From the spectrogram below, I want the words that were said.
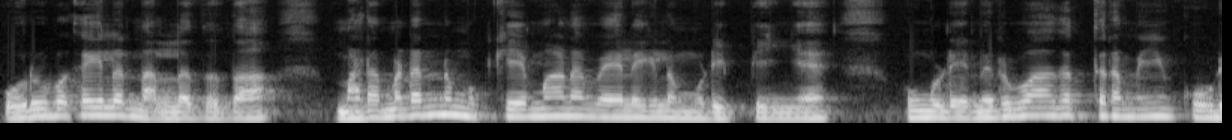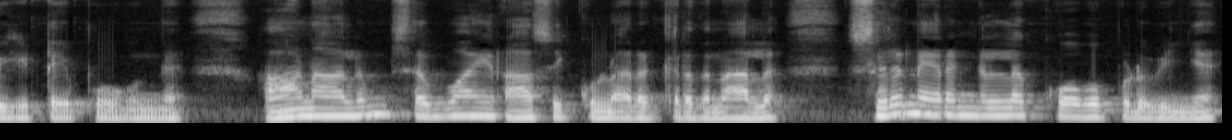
ஒரு வகையில் நல்லது தான் மடமடன்னு முக்கியமான வேலைகளை முடிப்பீங்க. உங்களுடைய நிர்வாகத்திறமையும் கூடிக்கிட்டே போகுங்க. ஆனாலும் செவ்வாய் ராசிக்குள்ளே இருக்கிறதுனால சில நேரங்களில் கோபப்படுவீங்க.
